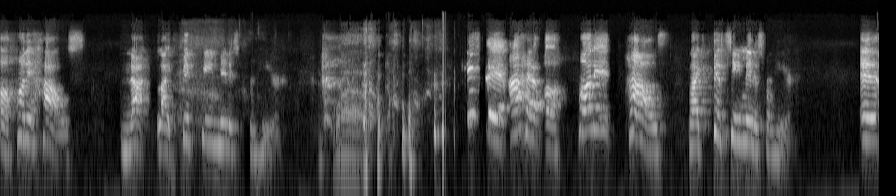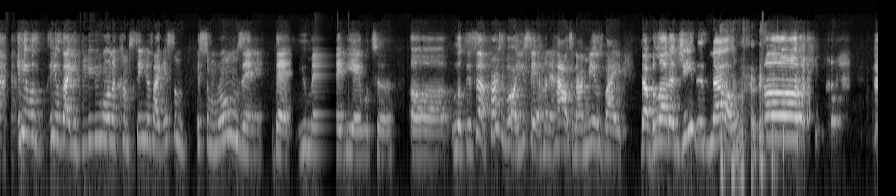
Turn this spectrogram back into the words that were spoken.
a haunted house not like 15 minutes from here. Wow. he said, I have a haunted house like 15 minutes from here. And he was he was like, if you want to come see, he was like, it's some it's some rooms in it that you may be able to uh look this up. First of all, you said haunted house, and I mean it was like the blood of Jesus. No. uh,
